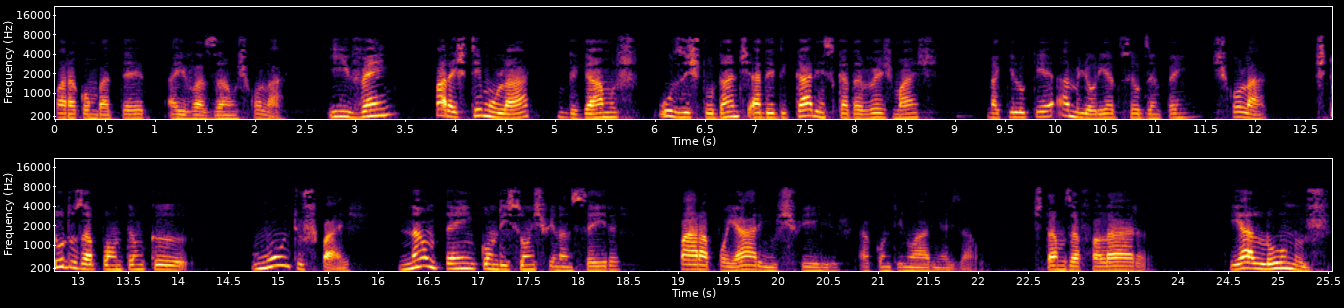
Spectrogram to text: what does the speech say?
para combater a evasão escolar e vem para estimular, digamos, os estudantes a dedicarem-se cada vez mais naquilo que é a melhoria do seu desempenho escolar. Estudos apontam que muitos pais não têm condições financeiras para apoiarem os filhos a continuarem as aulas. Estamos a falar que há alunos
